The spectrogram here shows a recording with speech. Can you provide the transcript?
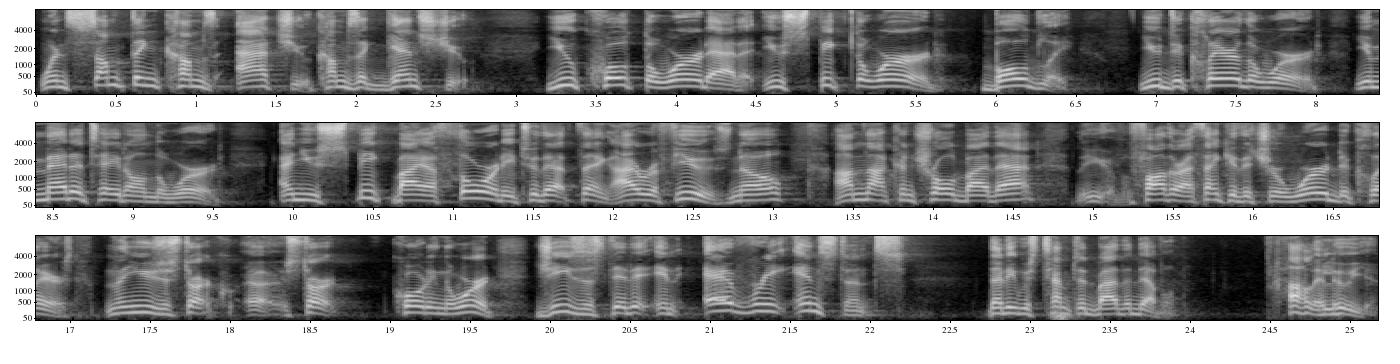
When something comes at you, comes against you, you quote the word at it, you speak the word boldly, you declare the word, you meditate on the word, and you speak by authority to that thing. I refuse. No, I'm not controlled by that. Father, I thank you that your word declares. And then you just start, uh, start quoting the word. Jesus did it in every instance that he was tempted by the devil. Hallelujah.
